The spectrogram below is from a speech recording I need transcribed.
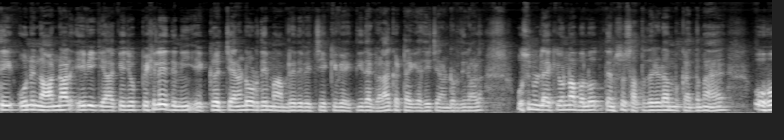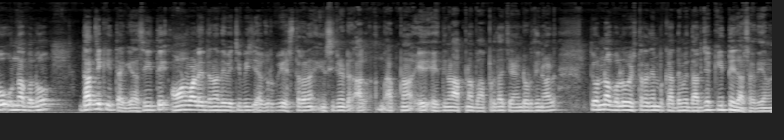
ਤੇ ਉਹਨੇ ਨਾਲ ਨਾਲ ਇਹ ਵੀ ਕਿਹਾ ਕਿ ਜੋ ਪਿਛਲੇ ਦਿਨੀ ਇੱਕ ਚਾਈਨਾ ਡੋਰ ਦੇ ਮਾਮਲੇ ਦੇ ਵਿੱਚ ਇੱਕ ਵਿਅਕਤੀ ਦਾ ਗਲਾ ਕੱਟਿਆ ਗਿਆ ਸੀ ਚਾਈਨਾ ਡੋਰ ਦੇ ਨਾਲ, ਉਸ ਨੂੰ ਲੈ ਕੇ ਉਹਨਾਂ ਵੱਲੋਂ 307 ਦਾ ਜਿਹੜਾ ਮੁਕੱਦਮਾ ਹੈ ਉਹ ਉਹਨਾਂ ਵੱਲੋਂ ਦਰਜ ਕੀਤਾ ਗਿਆ ਸੀ ਤੇ ਆਉਣ ਵਾਲੇ ਦਿਨਾਂ ਦੇ ਵਿੱਚ ਵੀ ਅਗਰ ਕੋਈ ਇਸ ਤਰ੍ਹਾਂ ਦਾ ਇਨਸੀਡੈਂਟ ਆਪਣਾ ਇਹ- ਇਸ ਦੇ ਨਾਲ ਆਪਣਾ ਵਾਪਰਦਾ ਚੈਨ ਡੋਰ ਦੇ ਨਾਲ, ਤੇ ਉਹਨਾਂ ਵੱਲੋਂ ਇਸ ਤਰ੍ਹਾਂ ਦੇ ਮੁਕੱਦਮੇ ਦਰਜ ਕੀਤੇ ਜਾ ਸਕਦੇ ਹਨ।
